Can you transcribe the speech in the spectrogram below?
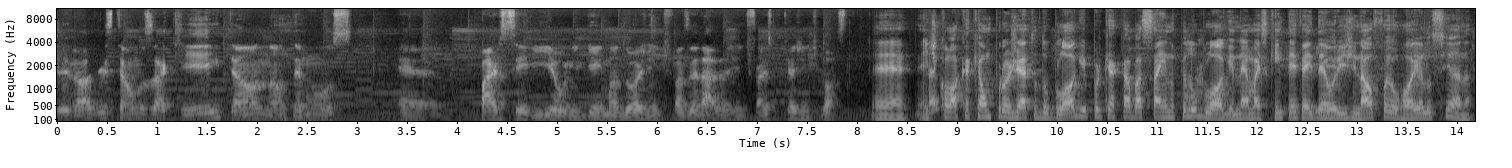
E nós estamos aqui, então não temos é, parceria ou ninguém mandou a gente fazer nada. A gente faz porque a gente gosta. É, a gente coloca que é um projeto do blog porque acaba saindo pelo blog, né? Mas quem teve a ideia Isso. original foi o Roy e a Luciana.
